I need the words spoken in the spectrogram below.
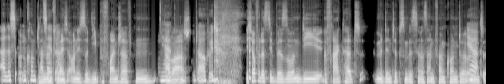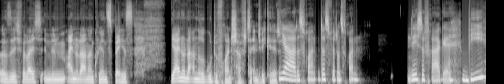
alles unkompliziert. Dann vielleicht auch nicht so diepe Freundschaften. Ja, aber gut, das stimmt auch wieder. ich hoffe, dass die Person, die gefragt hat, mit den Tipps ein bisschen was anfangen konnte und äh, sich vielleicht in dem ein oder anderen queeren Space die ein oder andere gute Freundschaft entwickelt. Ja, das, freuen, das wird uns freuen. Nächste Frage. Wie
